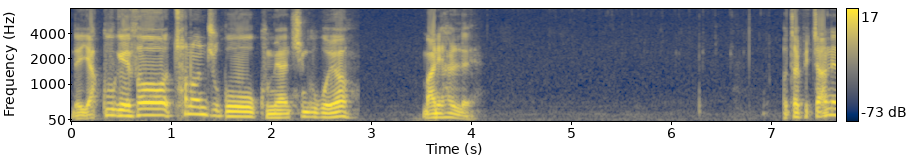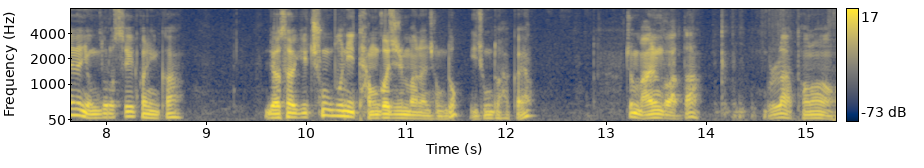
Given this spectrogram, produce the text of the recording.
네 약국에서 천 원 주고 구매한 친구고요. 많이 할래. 어차피 짜내는 용도로 쓰일 거니까 녀석이 충분히 담궈질 만한 정도? 이 정도 할까요? 좀 많은 것 같다. 몰라, 더 넣어.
